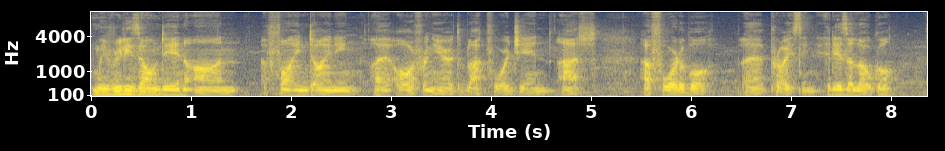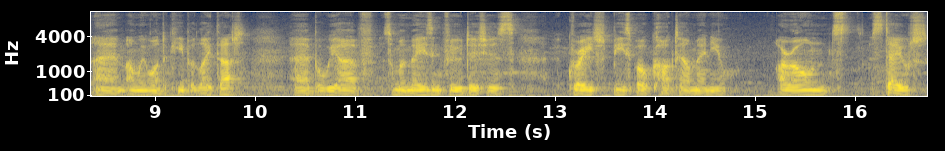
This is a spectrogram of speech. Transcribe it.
We've really zoned in on a fine dining uh, offering here at the Black Forge Inn at affordable uh, pricing. It is a local, um, and we want to keep it like that. Uh, but we have some amazing food dishes, great bespoke cocktail menu, our own stout,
